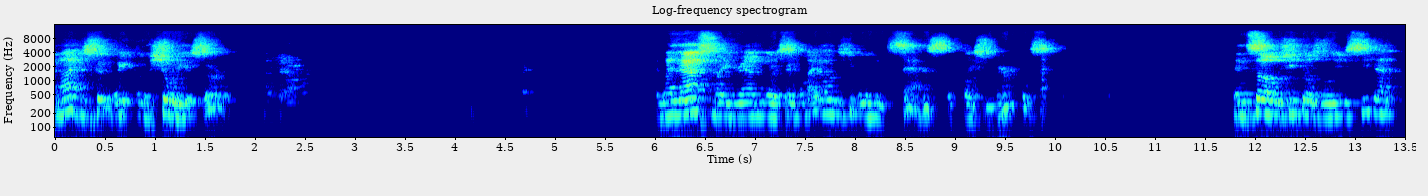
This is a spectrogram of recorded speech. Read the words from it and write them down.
And I just couldn't wait for the show to get started. And I asked my grandmother, I said, why don't you live in Sam? This is a place where miracles. And so she goes, Well, you see that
